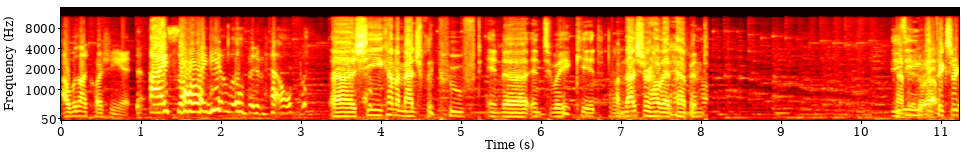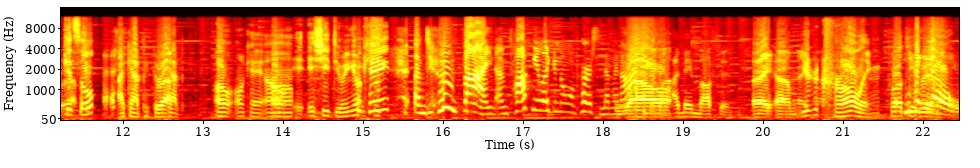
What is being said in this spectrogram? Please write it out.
I was not questioning it. I saw I need a little bit of help. Uh, she kind of magically poofed in, uh, into a kid. I'm not sure how that happened. Do you Can't think pick you can up. fix her, Kid Soul? I can't pick her up. Oh, okay, um, i- is she doing okay? I'm doing fine. I'm talking like a normal person, am I not? Well, I made muffin. Alright, um, You're crawling. quality room. no.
